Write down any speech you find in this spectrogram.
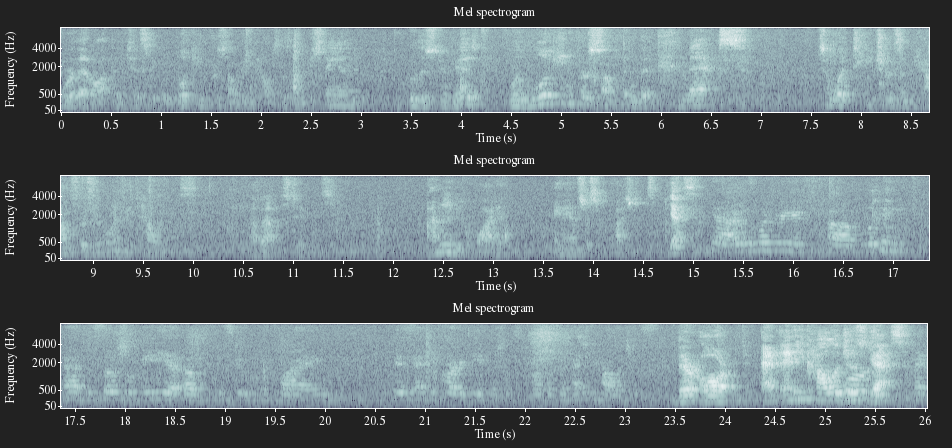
for that authenticity. We're looking for something that helps us understand who the student is. We're looking for something that connects to what teachers and counselors are going to be telling us about students. I'm going to be quiet and answer some questions. Yes? Yeah, I was wondering if, um, looking at the social media of the student applying is any part of the admissions process in any colleges? There are, at any colleges, Or yes. Many.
